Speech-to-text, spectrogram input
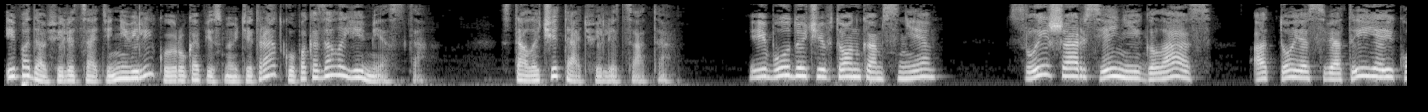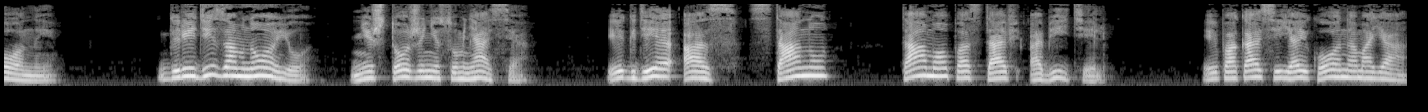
И, подав Фелицате невеликую рукописную тетрадку, показала ей место. Стала читать Фелицата. «И, будучи в тонком сне, слыша Арсений глаз, а то я святые иконы. Гряди за мною, ничто же не сумняся, и где аз стану, тамо поставь обитель. И пока сия икона моя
